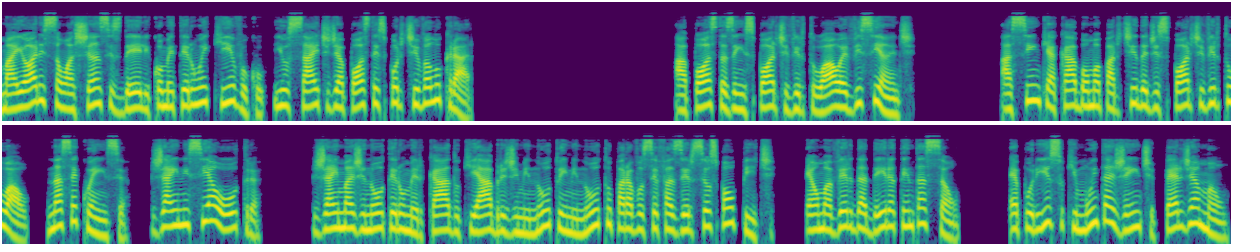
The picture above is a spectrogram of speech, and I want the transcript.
maiores são as chances dele cometer um equívoco e o site de aposta esportiva lucrar. Apostas em esporte virtual é viciante. Assim que acaba uma partida de esporte virtual, na sequência, já inicia outra. Já imaginou ter um mercado que abre de minuto em minuto para você fazer seus palpites? É uma verdadeira tentação. É por isso que muita gente perde a mão.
